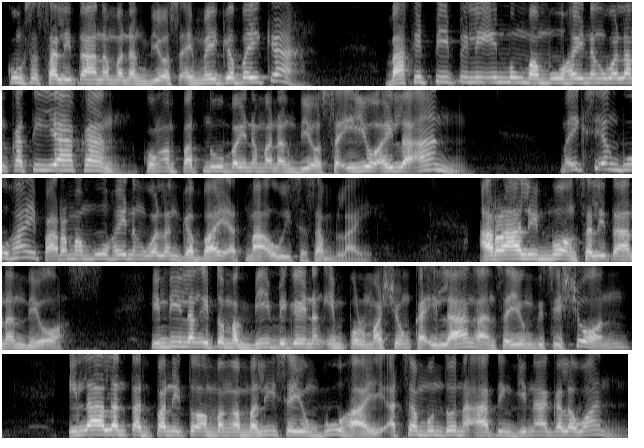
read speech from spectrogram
Kung sa salita naman ng Diyos ay may gabay ka. Bakit pipiliin mong mamuhay ng walang katiyakan kung ang patnubay naman ng Diyos sa iyo ay laan? Maiksi ang buhay para mamuhay ng walang gabay at mauwi sa sablay. Aralin mo ang salita ng Diyos. Hindi lang ito magbibigay ng impormasyong kailangan sa iyong desisyon, ilalantad pa nito ang mga mali sa iyong buhay at sa mundo na ating ginagalawan.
